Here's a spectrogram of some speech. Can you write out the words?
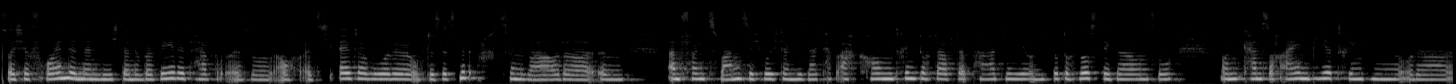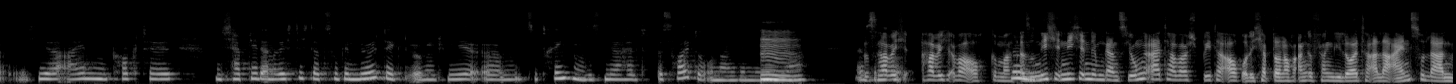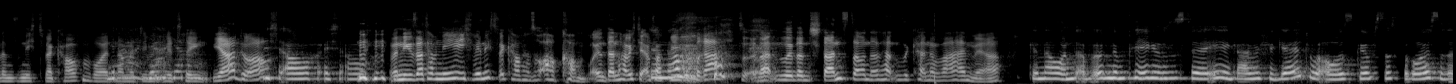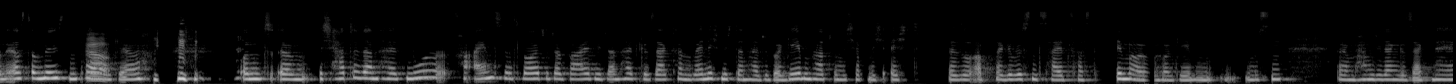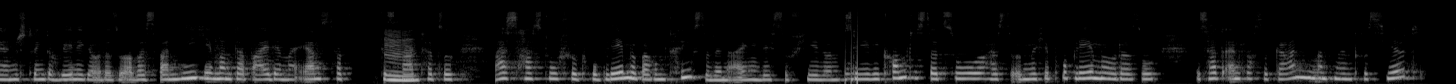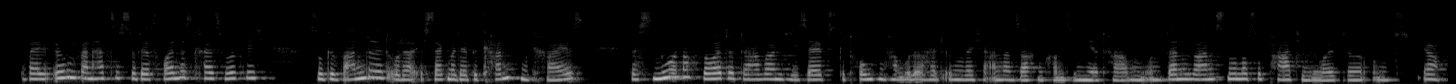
solche Freundinnen, die ich dann überredet habe, also auch als ich älter wurde, ob das jetzt mit 18 war oder ähm, Anfang 20, wo ich dann gesagt habe, ach komm, trink doch da auf der Party und es wird doch lustiger und so und kannst auch ein Bier trinken oder hier einen Cocktail. Und ich habe die dann richtig dazu genötigt, irgendwie ähm, zu trinken. Das ist mir halt bis heute unangenehm, ja. Mhm. Das Also habe ich, habe ich aber auch gemacht. Also schlimm. nicht, nicht in dem ganz jungen Alter, aber später auch. Und ich habe dann auch angefangen, die Leute alle einzuladen, wenn sie nichts mehr kaufen wollten, Ja, damit die ja, mit mir ja. trinken. Ja, du auch? Ich auch, ich auch. Wenn die gesagt haben, nee, ich will nichts mehr kaufen, dann so, oh komm. Und dann habe ich dir einfach Bier Genau. gebracht. Und dann, hatten sie, dann stand es da und dann hatten sie keine Wahl mehr. Genau, und ab irgendeinem Pegel ist es dir eh egal, wie viel Geld du ausgibst, das bereust du dann erst am nächsten. Tag, ja. Und ähm, ich hatte dann halt nur vereinzelt Leute dabei, die dann halt gesagt haben, wenn ich mich dann halt übergeben hatte, und ich habe mich echt, also ab einer gewissen Zeit fast immer übergeben müssen, ähm, haben die dann gesagt, Mensch, trink doch weniger oder so. Aber es war nie jemand dabei, der mal ernsthaft gefragt hat, so, was hast du für Probleme? Warum trinkst du denn eigentlich so viel? Und wie, wie kommt es dazu? Hast du irgendwelche Probleme oder so? Es hat einfach so gar niemanden interessiert, weil irgendwann hat sich so der Freundeskreis wirklich so gewandelt oder ich sag mal der Bekanntenkreis, dass nur noch Leute da waren, die selbst getrunken haben oder halt irgendwelche anderen Sachen konsumiert haben. Und dann waren es nur noch so Partyleute. Und ja,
